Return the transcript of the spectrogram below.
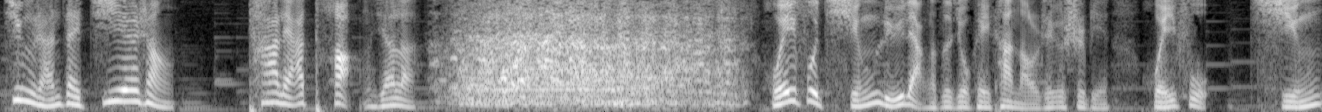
竟然在街上，他俩躺下了。回复“情侣”两个字就可以看到了这个视频。回复“情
